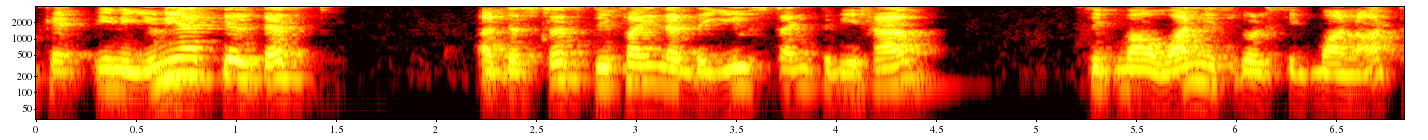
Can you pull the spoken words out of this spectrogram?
Okay, in a uniaxial test, at the stress defined at the yield strength, we have sigma 1 is equal to sigma naught,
